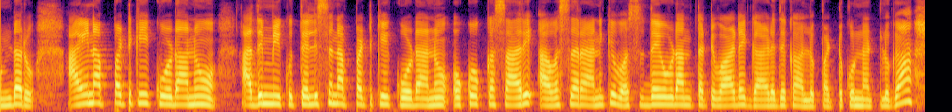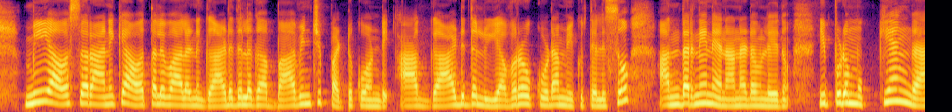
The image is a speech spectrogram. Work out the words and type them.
ఉండరు. అయినప్పటికీ కూడాను అది మీకు తెలిసినప్పటికీ కూడాను ఒక్కొక్కసారి అవసరానికి వసుదేవుడు అంతటి వాడే గాడిద కాళ్ళు పట్టుకున్నట్లుగా మీ అవసరానికి అవతలి వాళ్ళని గాడిదలుగా భావించి పట్టుకోండి. ఆ గాడిదలు ఎవరో కూడా మీకు తెలుసు. అందరినీ నేను అనడం లేదు. ఇప్పుడు ముఖ్యంగా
